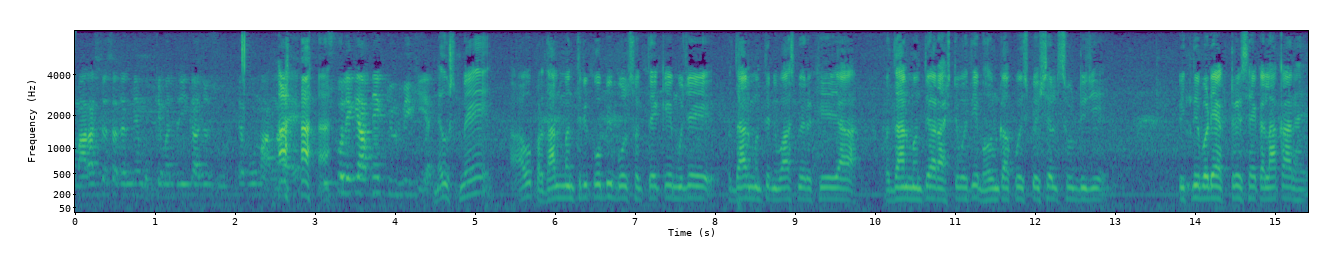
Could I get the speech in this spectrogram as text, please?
महाराष्ट्र सदन में मुख्यमंत्री का जो सूट है वो मांगा है उसको लेके आपने एक ट्वीट भी किया। नहीं उसमें वो प्रधानमंत्री को भी बोल सकते हैं कि मुझे प्रधानमंत्री निवास में रखिए या प्रधानमंत्री या राष्ट्रपति भवन का कोई स्पेशल सूट दीजिए। इतने बड़े एक्ट्रेस है कलाकार है।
